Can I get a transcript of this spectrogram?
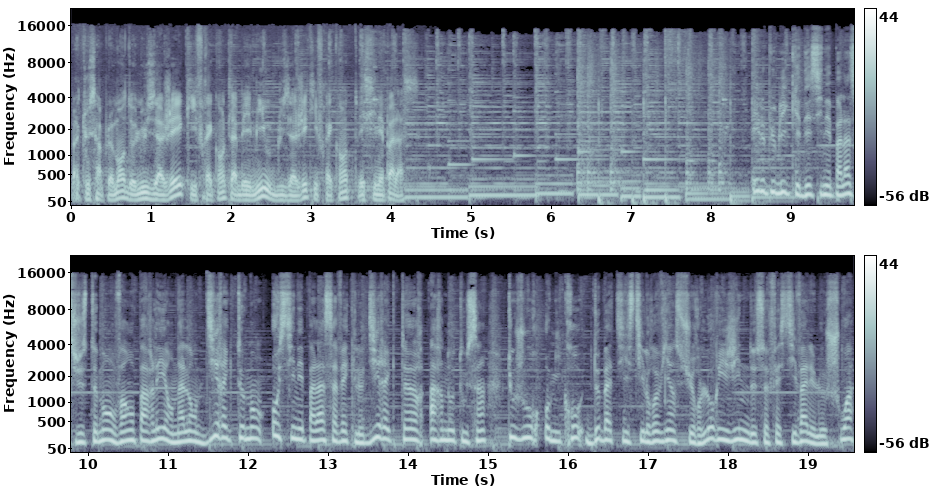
bah, tout simplement de l'usager qui fréquente la BMI ou de l'usager qui fréquente les cinépalaces. Et le public des Cinépalaces, justement, on va en parler en allant directement au Cinépalace avec le directeur Arnaud Toussaint, toujours au micro de Baptiste. Il revient sur l'origine de ce festival et le choix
